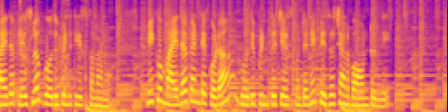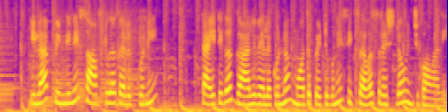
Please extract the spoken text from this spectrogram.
మైదా ప్లేస్లో గోధుమ పిండి తీసుకున్నాను. మీకు మైదా కంటే కూడా గోధుమ పిండితో చేసుకుంటేనే పిజ్జా చాలా బాగుంటుంది. ఇలా పిండిని సాఫ్ట్గా కలుపుకొని టైట్గా గాలి వెళ్ళకుండా మూత పెట్టుకుని సిక్స్ అవర్స్ రెస్ట్లో ఉంచుకోవాలి.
